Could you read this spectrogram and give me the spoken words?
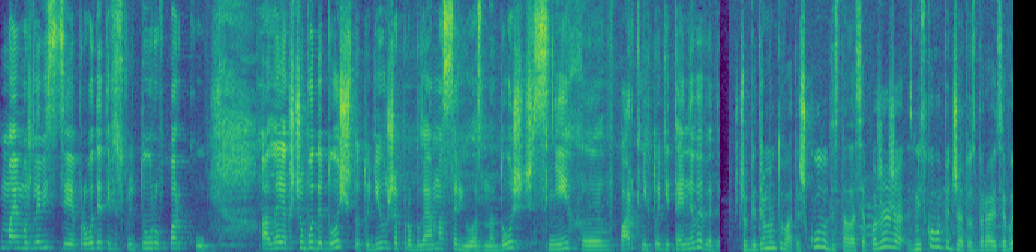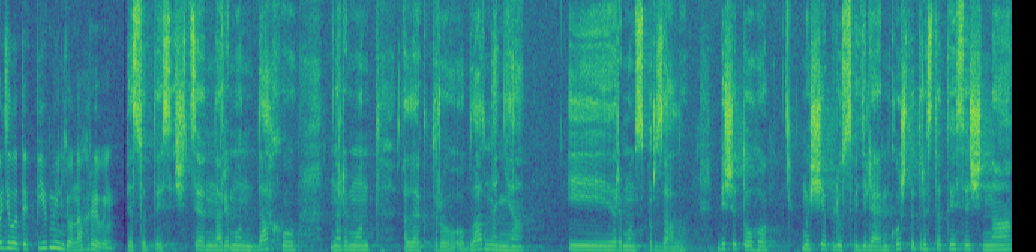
Маємо можливість проводити фізкультуру в парку. Але якщо буде дощ, то тоді вже проблема серйозна. Дощ, сніг, е, в парк ніхто дітей не виведе. Щоб відремонтувати школу, де сталася пожежа, з міського бюджету збираються виділити півмільйона гривень. 500 тисяч. Це на ремонт даху, на ремонт електрообладнання і ремонт спортзалу. Більше того, ми ще плюс виділяємо кошти 300 тисяч на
